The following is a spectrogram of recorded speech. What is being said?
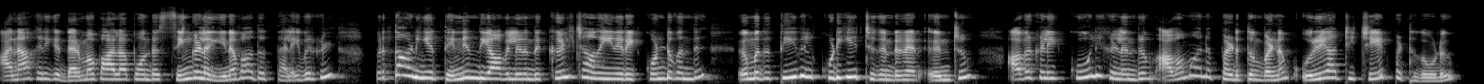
அநாகரிக தர்மபாலா போன்ற சிங்கள இனவாத தலைவர்கள் பிரித்தானிய தென்னிந்தியாவிலிருந்து கீழ்ச்சாதியினரை கொண்டு வந்து எமது தீவில் குடியேற்றுகின்றனர் என்றும் அவர்களை கூலிகள் என்றும் அவமானப்படுத்தும் வண்ணம் உரையாற்றி செயற்பட்டதோடு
